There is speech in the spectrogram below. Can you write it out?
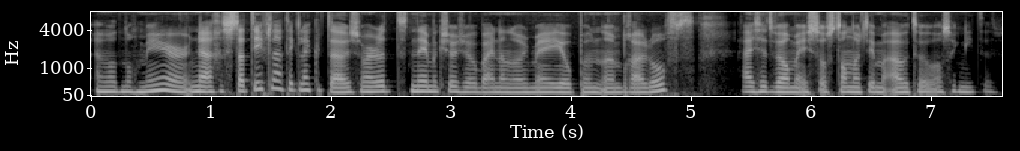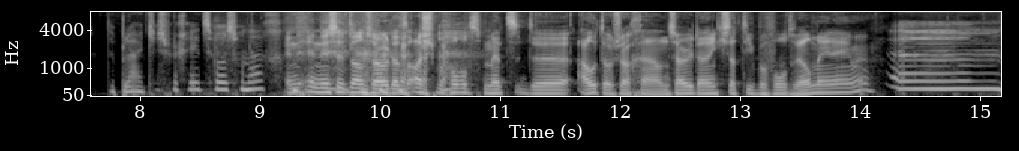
en wat nog meer? Nou, statief laat ik lekker thuis. Maar dat neem ik sowieso bijna nooit mee op een, een bruiloft. Hij zit wel meestal standaard in mijn auto als ik niet de, de plaatjes vergeet zoals vandaag. En, en is het dan zo dat als je bijvoorbeeld met de auto zou gaan, zou je dan je statief bijvoorbeeld wel meenemen? Ehm,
